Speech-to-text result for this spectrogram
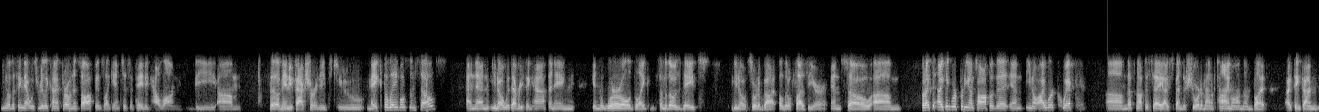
you know, the thing that was really kind of throwing us off is like anticipating how long the um, the manufacturer needs to make the labels themselves, and then you know, with everything happening in the world, like some of those dates, you know, sort of got a little fuzzier, and so. Um, but I, th- I think we're pretty on top of it, and you know, I work quick. Um, that's not to say I spend a short amount of time on them, but I think I'm,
